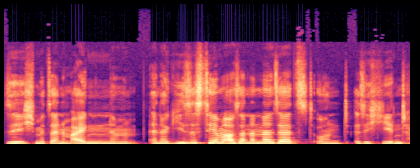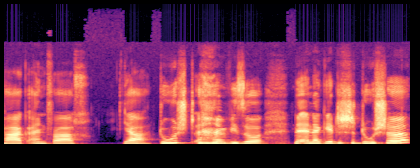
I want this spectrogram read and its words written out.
sich mit seinem eigenen Energiesystem auseinandersetzt und sich jeden Tag einfach ja, duscht, wie so eine energetische Dusche,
